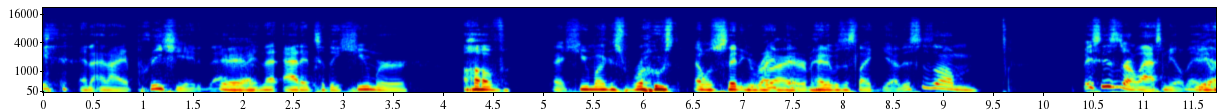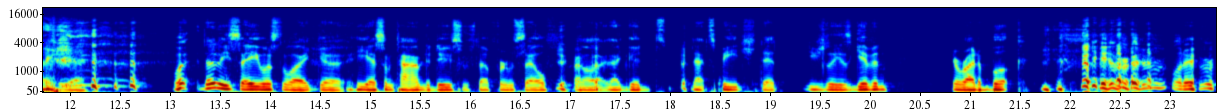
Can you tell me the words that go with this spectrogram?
and and I appreciated that, Yeah. right? And that added to the humor of that humongous roast that was sitting right, Right. there. Man, it was just like, yeah, this is um, basically this is our last meal, baby. Yeah, Like- yeah. What doesn't he say? He wants to like uh, he has some time to do some stuff for himself. You know, that, that good that speech that usually is given to write a book, whatever.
